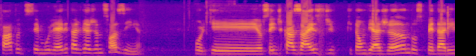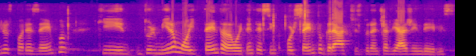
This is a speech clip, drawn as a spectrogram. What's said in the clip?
fato de ser mulher e estar tá viajando sozinha. Porque eu sei de casais de, que estão viajando, os pedarilhos, por exemplo, que dormiram 80, 85% grátis durante a viagem deles.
